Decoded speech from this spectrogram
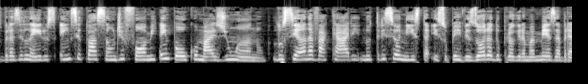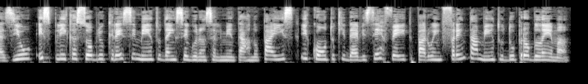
brasileiros em situação de fome em pouco mais de um ano. Luciana Vacari, nutricionista e supervisora do programa Mesa Brasil, explica sobre o crescimento da insegurança alimentar no país e conta o que deve ser feito para o enfrentamento do problema.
